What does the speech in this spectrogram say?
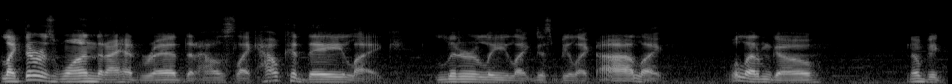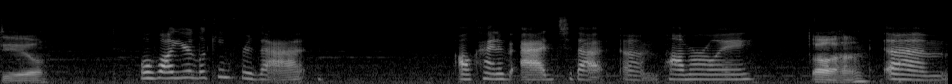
like there was one that I had read that I was like, how could they like literally like just be like, ah, like we'll let them go, no big deal. Well, while you're looking for that, I'll kind of add to that um, Pomeroy. Uh huh. Um,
